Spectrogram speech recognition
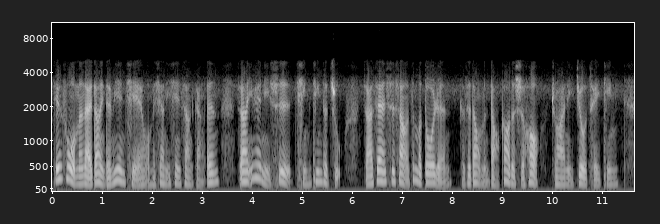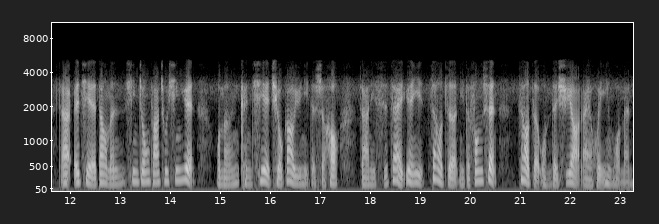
天父，我们来到你的面前，我们向你献上感恩，主要因为你是倾听的主。主要虽然世上有这么多人，可是当我们祷告的时候，主啊，你就垂听，啊！而且当我们心中发出心愿，我们恳切求告于你的时候，主啊，你实在愿意照着你的丰盛，照着我们的需要来回应我们。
